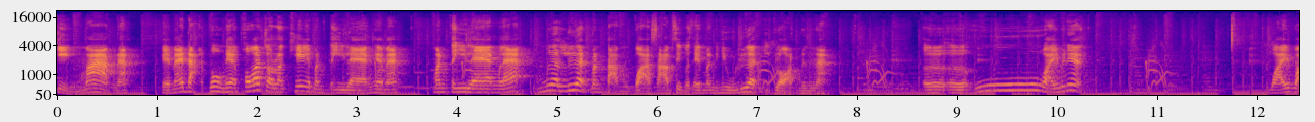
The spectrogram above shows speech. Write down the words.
เก่งมากนะเห็นไหมด่านพวกเนี้ยเพราะว่าจระเข้มันตีแรงใช่ไหมมันตีแรงและเมื่อเลือดมันต่ำกว่า 30%มันฮิวเลือดอีกหลอดนึงอะเออเอออู้ไหวไหมเนี่ย ไหวไหว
